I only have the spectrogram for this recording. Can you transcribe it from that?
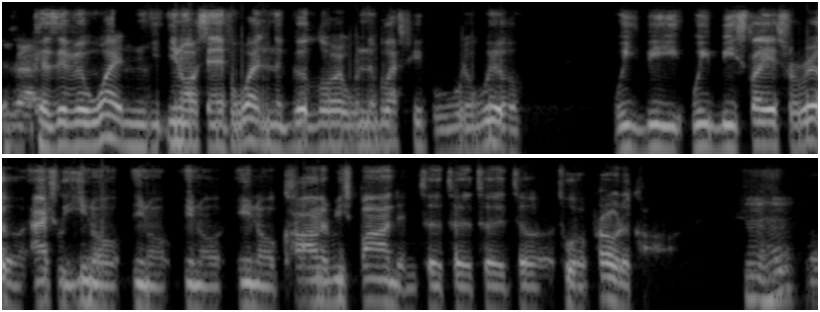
Because if it wasn't, you know what I'm saying, if it wasn't the good Lord wouldn't have blessed people with a will, we'd be we'd be slaves for real. Actually, you know, you know, you know, you know, calling and responding to to to to, to a protocol. Mm-hmm.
